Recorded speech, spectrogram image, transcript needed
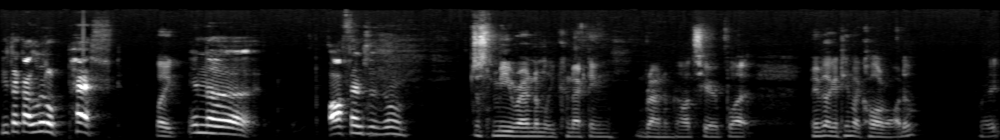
He's like a little pest Like in the offensive zone. Just me randomly connecting random dots here, but maybe like a team like Colorado, right?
